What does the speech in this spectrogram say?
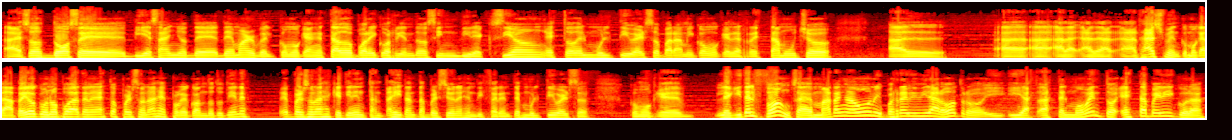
a esos 12, 10 años de, de Marvel, como que han estado por ahí corriendo sin dirección, esto del multiverso para mí como que le resta mucho al, a- a- attachment, como que el apego que uno pueda tener a estos personajes, porque cuando tú tienes eh, personajes que tienen tantas y tantas versiones en diferentes multiversos, como que le quita el fun, o sea, matan a uno y puedes revivir al otro, y, y hasta, hasta el momento esta película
